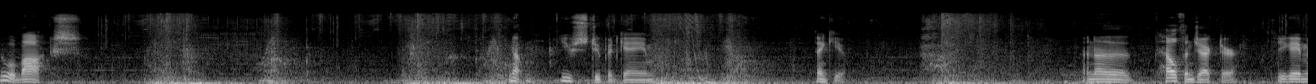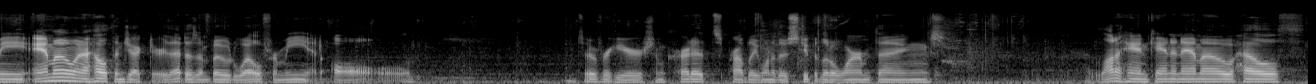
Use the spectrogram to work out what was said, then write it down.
Ooh, a box. No, you stupid game. Thank you. Another health injector. So you gave me ammo and a health injector. That doesn't bode well for me at all. It's over here. Some credits. Probably one of those stupid little worm things. A lot of hand cannon ammo, health.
